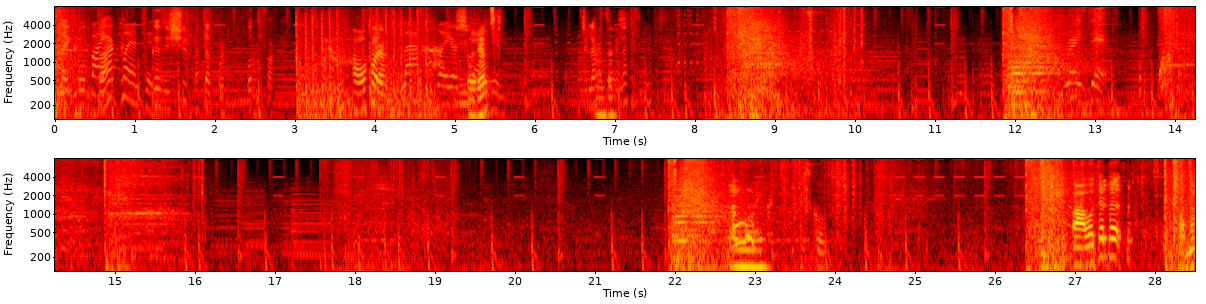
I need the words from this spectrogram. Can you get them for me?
I go back because he shoot my teleport. What the fuck? I'm one for him. Last player Sorry. Left, your left, your left. Raise it. I'm moving. It's cool. А, вот это... Ладно.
